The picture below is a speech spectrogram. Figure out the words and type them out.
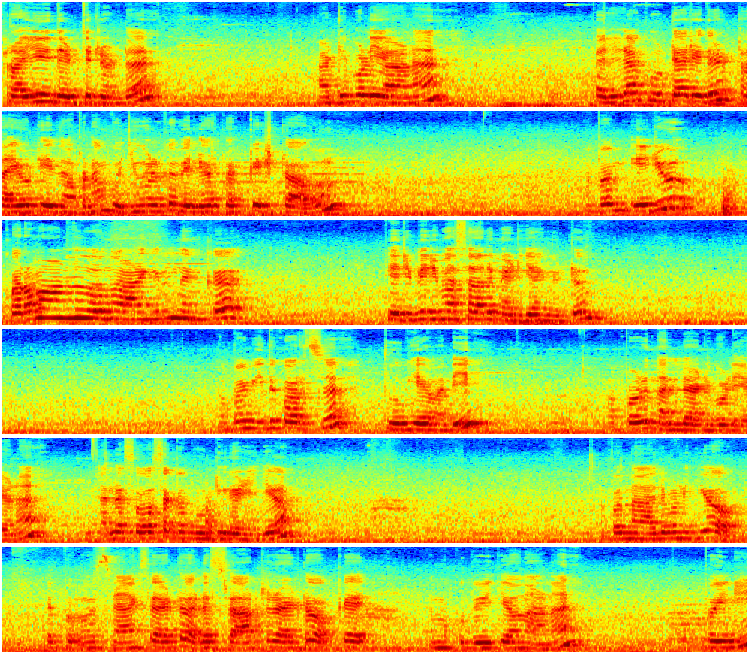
ഫ്രൈ ചെയ്തെടുത്തിട്ടുണ്ട്. അടിപൊളിയാണ്. അപ്പം എല്ലാ കൂട്ടുകാരും ഇത് ട്രൈ ഔട്ട് ചെയ്ത് നോക്കണം. കുഞ്ഞുങ്ങൾക്ക് വലിയവർക്കൊക്കെ ഇഷ്ടമാവും. അപ്പം എരിവ് കുറവാണെന്ന് തോന്നുകയാണെങ്കിൽ നിങ്ങൾക്ക് പെരിപെരി മസാല മേടിക്കാൻ കിട്ടും. അപ്പം ഇത് കുറച്ച് തൂകിയാൽ മതി. അപ്പോഴും നല്ല അടിപൊളിയാണ്. നല്ല സോസൊക്കെ കൂട്ടി കഴിക്കാം. അപ്പോൾ നാല് മണിക്കോ എപ്പോൾ സ്നാക്സ് ആയിട്ടോ അല്ല സ്റ്റാർട്ടറായിട്ടോ ഒക്കെ നമുക്ക് ഉപയോഗിക്കാവുന്നതാണ്. അപ്പോൾ ഇനി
